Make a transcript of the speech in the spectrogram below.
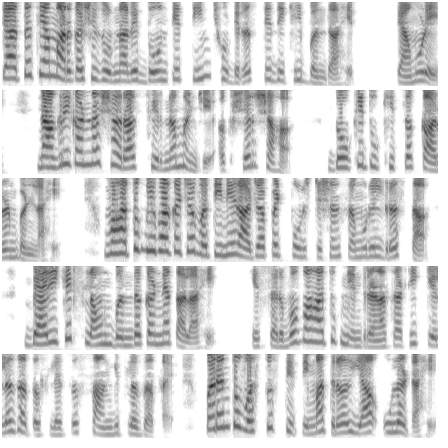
त्यातच या मार्गाशी जोडणारे दोन ते तीन छोटे रस्ते देखील बंद आहेत. त्यामुळे नागरिकांना शहरात फिरणं म्हणजे अक्षरशः डोकेदुखीचं कारण बनलं आहे. वाहतूक विभागाच्या वतीने राजापेठ पोलीस स्टेशन समोरील रस्ता बॅरिकेड्स लावून बंद करण्यात आला आहे. हे सर्व वाहतूक नियंत्रणासाठी केलं जात असल्याचं सांगितलं जात आहे. परंतु वस्तुस्थिती मात्र या उलट आहे.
